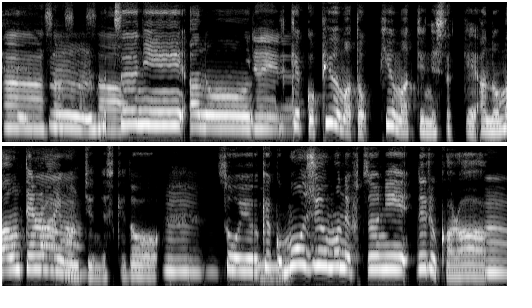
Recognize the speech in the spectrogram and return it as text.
普通に、あの、結構ピューマと、ピューマって言うんでしたっけ？あの、マウンテンライオンって言うんですけど、うん、そういう結構猛獣もね、普通に出るから、うん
